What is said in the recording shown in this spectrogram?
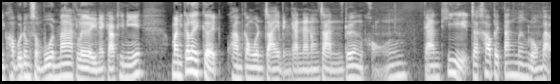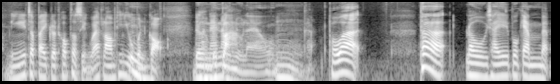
มีความอุดมสมบูรณ์มากเลยนะครับ ทีนี้มันก็เลยเกิดความกังวลใจเหมือนกันนะน้องจันเรื่องของการที่จะเข้าไปตั้งเมืองหลวงแบบนี้จะไปกระทบต่อสิ่งแวดล้อมที่อยู่บนเกาะเดิมมันหรืแน่นอนอยู่แล้วอืมเพราะว่าถ้า เราใช้โปรแกรมแบบ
